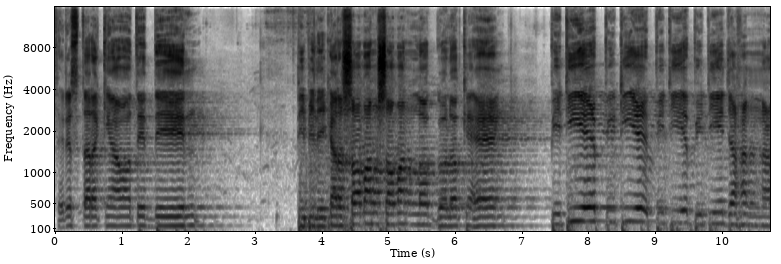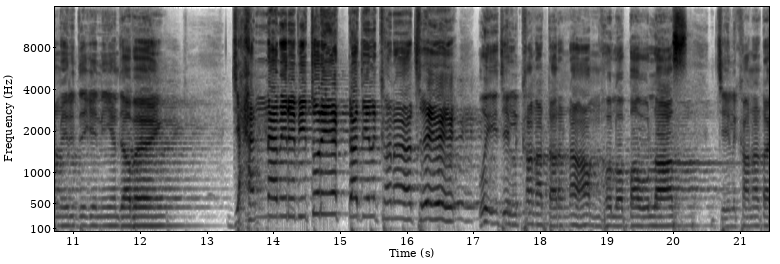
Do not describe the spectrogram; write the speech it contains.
ফেরেস্তারা কিয়ামতের দিন পিপিলিকার সমান সমান লোকগুলোকে পিটিয়ে পিটিয়ে পিটিয়ে পিটিয়ে জাহান নামের দিকে নিয়ে যাবে। জাহান্নামের ভিতরে একটা জেলখানা আছে। ওই জেলখানাটার নাম হলো বাউলাস। জেলখানাটা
